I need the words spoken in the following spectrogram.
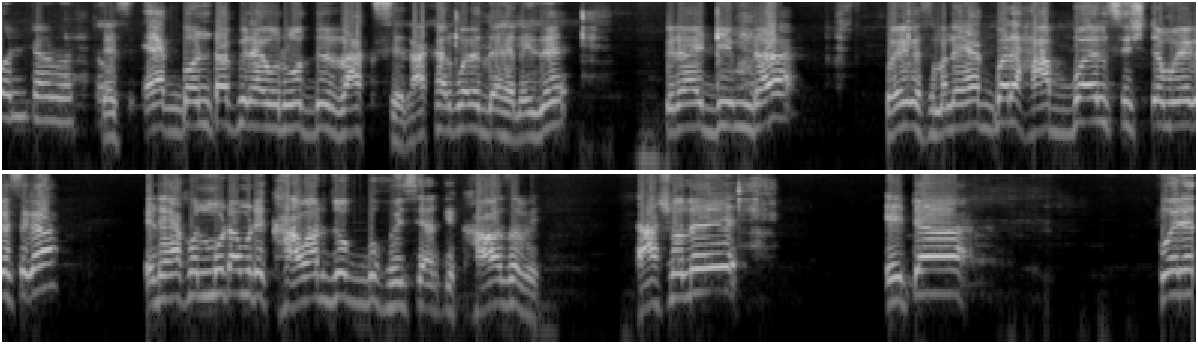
ঘণ্টার মতো। এক ঘণ্টা প্রায় রোদে রাখছে। রাখার পরে দেখেন এই যে প্রায় ডিমটা হয়ে গেছে। মানে একবারে হাফ বয়েল সিস্টেম হয়ে গেছে গা। এটা এখন মোটামুটি খাওয়ার যোগ্য হয়েছে আর কি খাওয়া যাবে। আসলে এটা করে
